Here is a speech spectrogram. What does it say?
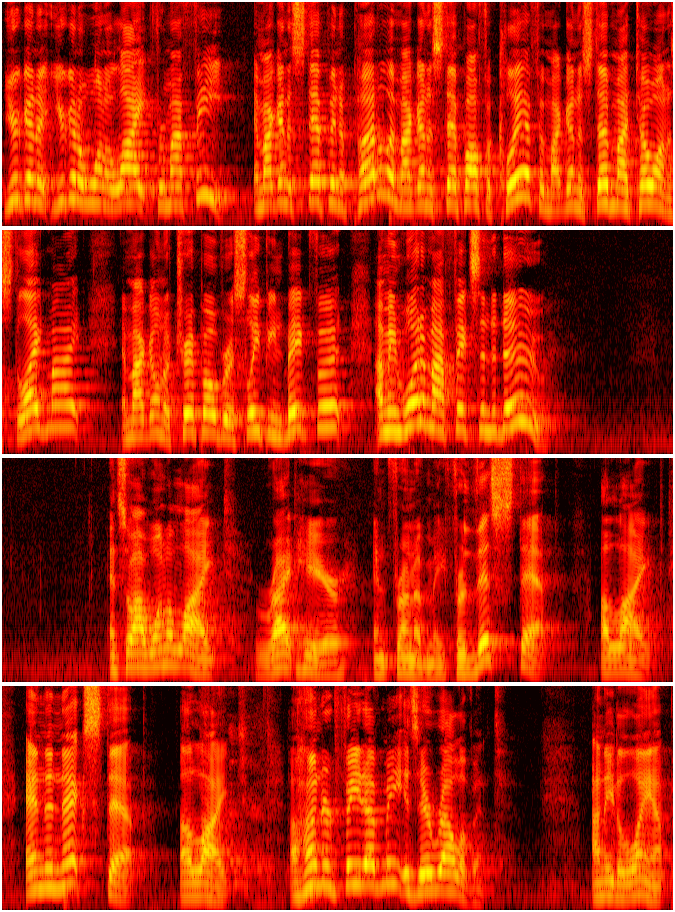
you're to you're going to want a light for my feet. Am I going to step in a puddle? Am I going to step off a cliff? Am I going to stub my toe on a stalagmite? Am I going to trip over a sleeping Bigfoot? I mean, what am I fixing to do? And so I want a light right here in front of me. For this step, a light. And the next step, a light. A hundred feet of me is irrelevant. I need a lamp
